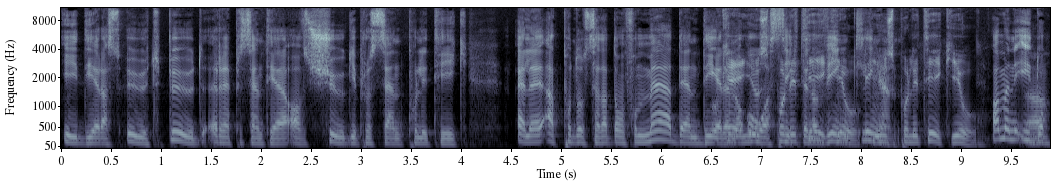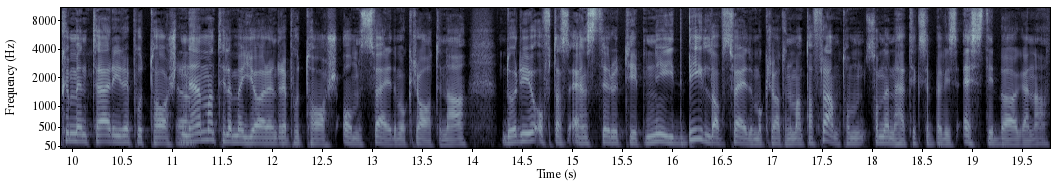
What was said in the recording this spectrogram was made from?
i deras utbud representera av 20 procent politik? Eller att på något sätt att de får med den delen Okej, av åsikten och politik, jo. vinklingen. Just politik, jo. Ja, men i Ja. dokumentär, i reportage. Ja. När man till och med gör en reportage om Sverigedemokraterna, då är det ju oftast en stereotyp nidbild av Sverigedemokraterna man tar fram, som, den här till exempelvis SD-bögarna.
